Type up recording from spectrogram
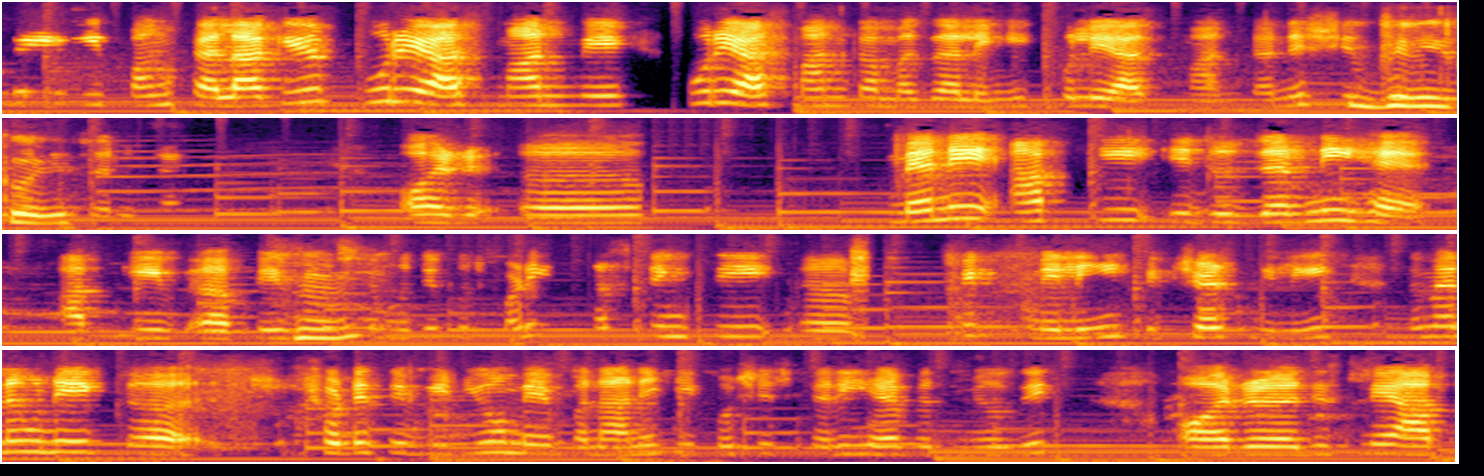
पूरे पंख फैला के पूरे आसमान में पूरे आसमान का मज़ा लेंगी खुले आसमान का निश्चित बिल्कुल और आ, मैंने आपकी ये जो जर्नी है आपकी फेसबुक हम्म। पे मुझे कुछ बड़ी इंटरेस्टिंग सी पिक्स मिली पिक्चर्स मिली तो मैंने उन्हें एक छोटे से वीडियो में बनाने की कोशिश करी है विद म्यूज़िक और जिसमें आप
